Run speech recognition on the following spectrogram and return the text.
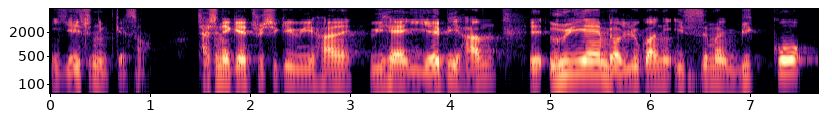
이 예수님께서 자신에게 주시기 위해 이 예비한 이 의의 면류관이 있음을 믿고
